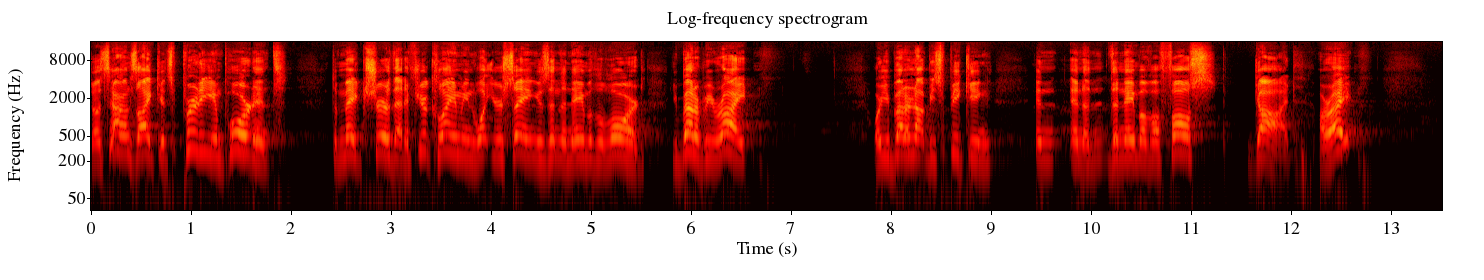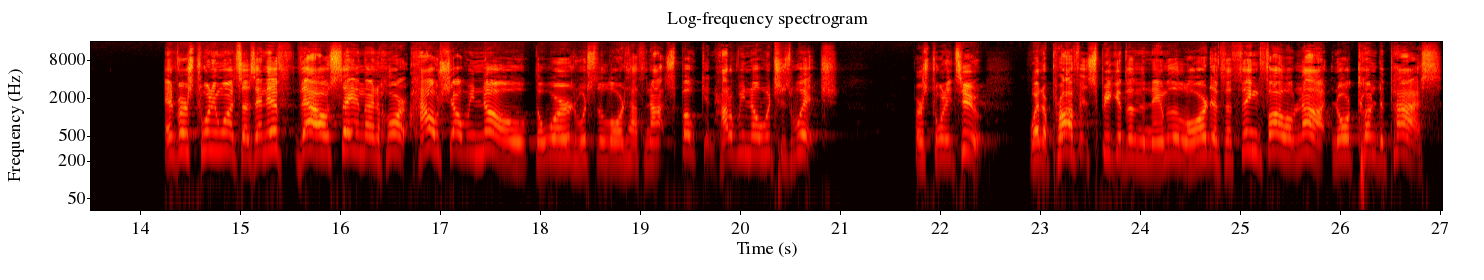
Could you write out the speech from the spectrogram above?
So it sounds like it's pretty important to make sure that if you're claiming what you're saying is in the name of the Lord, you better be right, or you better not be speaking in, in a, the name of a false God. All right? And verse 21 says, And if thou say in thine heart, How shall we know the word which the Lord hath not spoken? How do we know which is which? Verse 22 When a prophet speaketh in the name of the Lord, if the thing follow not, nor come to pass,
